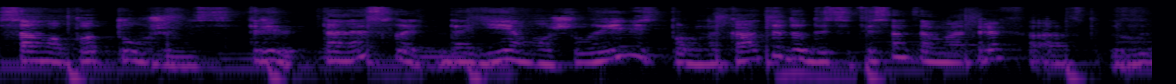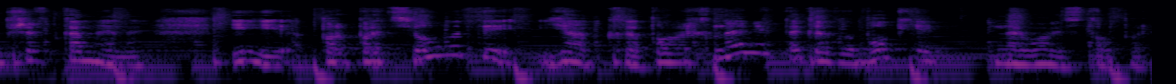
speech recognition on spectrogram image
Саме потужність 3 Тесли дає можливість проникати до 10 см глибше в тканини і пропрацьовувати як поверхневі, так і глибокі нервові стопори.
